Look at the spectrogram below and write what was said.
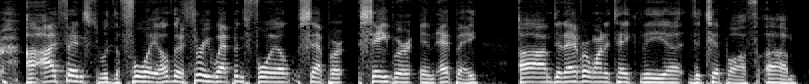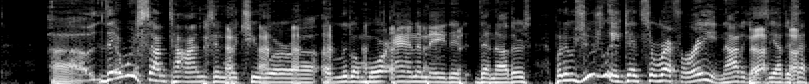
Uh, I fenced with the foil. There are three weapons: foil, saber, saber and epee. Um, did I ever want to take the uh, the tip off? Um, uh, there were some times in which you were uh, a little more animated than others, but it was usually against the referee, not against the other side.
